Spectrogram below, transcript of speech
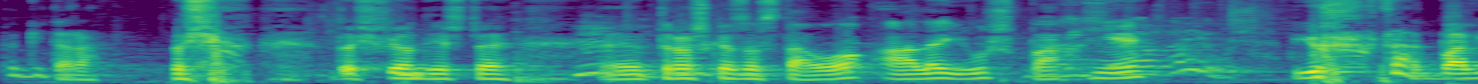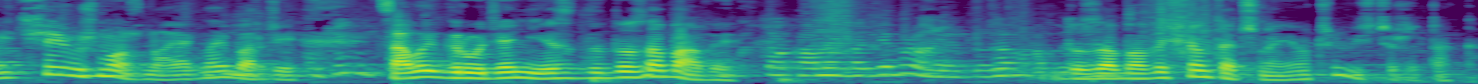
To gitara. Do, do świąt jeszcze e, troszkę zostało, ale już pachnie. Już. Tak, bawić się już można, jak najbardziej. Cały grudzień jest do zabawy. Kto komu będzie bronił, to zabawy. Do zabawy świątecznej, oczywiście, że tak.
